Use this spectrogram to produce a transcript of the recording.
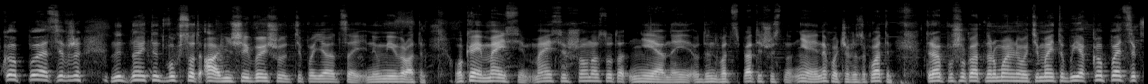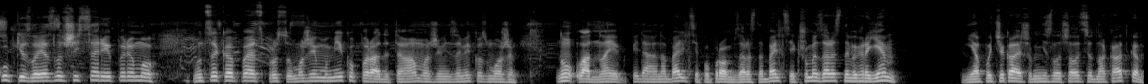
капець, я вже не, навіть не 200. А, він ще й вийшов, типу, я цей не вмію грати. Окей, Мейсі. Мейсі, що у нас тут? Ні, в неї 1.25 щось. Ні, я не хочу ризикувати. Треба пошукати нормального тімейта, бо я капець я кубків злив. Я злив 6 серій перемог. Ну це капець просто. Може йому Міку порадити, а може він за Міку зможе. Ну, ладно, піде на бельці, попробуємо зараз на бельці. Якщо ми зараз не виграємо. Я почекаю, щоб мені залишилася одна катка,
